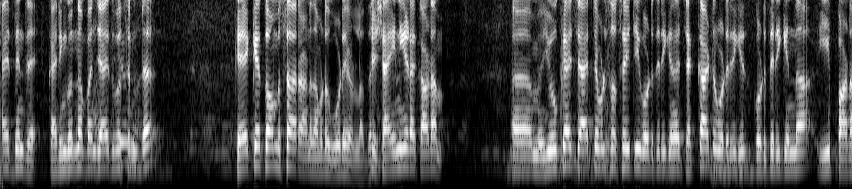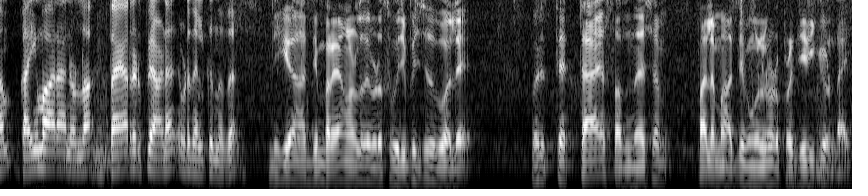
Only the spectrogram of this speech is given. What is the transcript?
പഞ്ചായത്തിന്റെ Karimkunnam panchayat president K K Thomas സാറാണ് നമ്മുടെ കൂടെയുള്ളത്. ഷൈനിയുടെ കടം യു കെ ചാരിറ്റബിൾ സൊസൈറ്റി കൊടുത്തിരിക്കുന്ന ചെക്കായിട്ട് കൊടുത്തിരിക്കുന്ന ഈ പണം കൈമാറാനുള്ള തയ്യാറെടുപ്പിലാണ് ഇവിടെ നിൽക്കുന്നത്. എനിക്ക് ആദ്യം പറയാനുള്ളത് ഇവിടെ സൂചിപ്പിച്ചതുപോലെ ഒരു തെറ്റായ സന്ദേശം പല മാധ്യമങ്ങളിലൂടെ പ്രചരിക്കുകയുണ്ടായി.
